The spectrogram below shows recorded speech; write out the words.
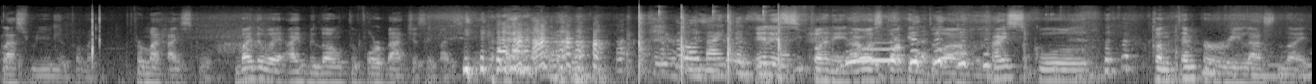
class reunion for my for my high school. By the way, I belong to four batches in high school. So you're combined as It is funny. I was talking to a high school contemporary last night.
